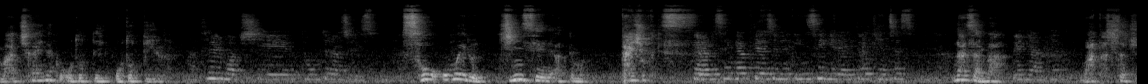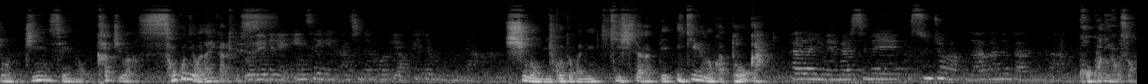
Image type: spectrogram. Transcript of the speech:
間違いなく劣って劣っているそう思える人生であっても大丈夫です。なぜならば私たちの人生の価値はそこにはないからです主の御言葉に聞き従って生きるのかどうか。ここにこそ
